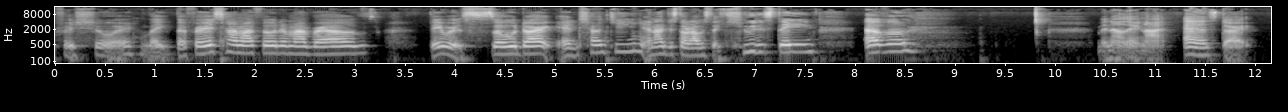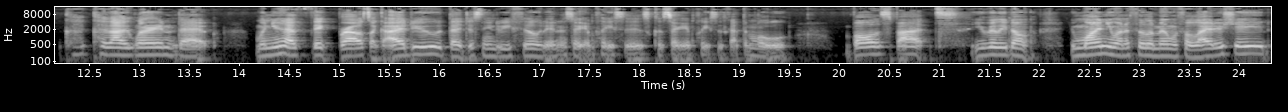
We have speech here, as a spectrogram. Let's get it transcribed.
for sure. Like the first time I filled in my brows, they were so dark and chunky, and I just thought I was the cutest thing ever. but now they're not as dark. Because I learned that when you have thick brows like I do, that just need to be filled in in certain places because certain places got the little bald spots. You really don't, one, you want to fill them in with a lighter shade,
